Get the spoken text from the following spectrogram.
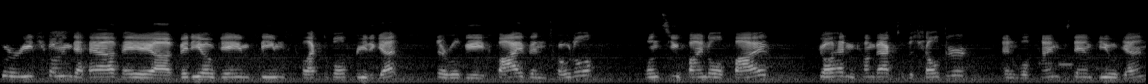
who are each going to have a uh, video game themed collectible for you to get. There will be five in total. Once you find all five, go ahead and come back to the shelter and we'll timestamp you again.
